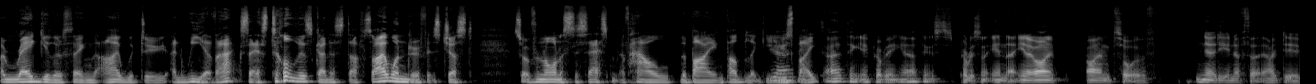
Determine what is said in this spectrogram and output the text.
a regular thing that I would do, and we have access to all this kind of stuff. So I wonder if it's just sort of an honest assessment of how the buying public yeah, use I think, bikes. I think you probably, yeah, I think it's probably something in that. You know, I I'm sort of nerdy enough that I do.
